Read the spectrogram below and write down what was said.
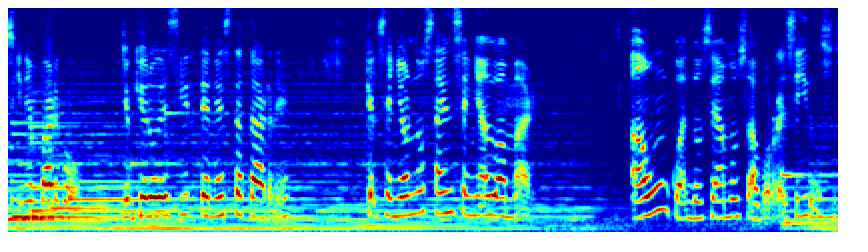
Sin embargo, yo quiero decirte en esta tarde que el Señor nos ha enseñado a amar aun cuando seamos aborrecidos,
